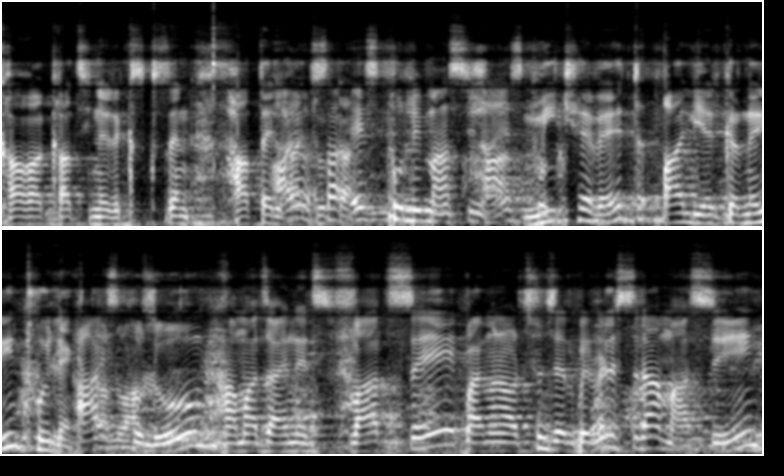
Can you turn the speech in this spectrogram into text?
քաղաքացիները կսկսեն հատել հայտուկա։ Այո, այս փուլի մասին է, այս միջև այդ այլ երկրներին թույլ ենք տալու։ Այս փուլում համաձայնեցված է պայմանավորություն ձեռք բերվել է սրա մասին։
